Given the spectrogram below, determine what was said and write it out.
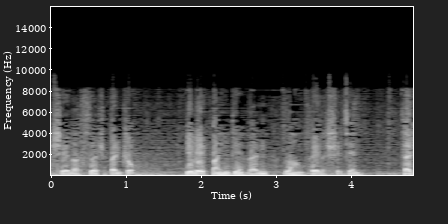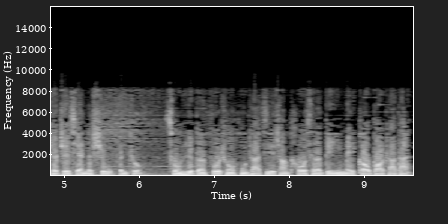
迟了四十分钟，因为翻译电文浪费了时间。在这之前的十五分钟，从日本俯冲轰炸机上投下的第一枚高爆炸弹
